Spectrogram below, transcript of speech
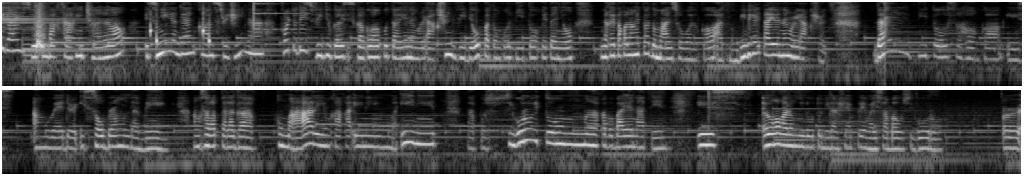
Hey guys! Welcome back sa aking channel. It's me again, Cons Regina. For today's video guys, is gagawa po tayo ng reaction video patungkol dito. Kita nyo, nakita ko lang ito dumaan sa wall ko at magbibigay tayo ng reaction. Dahil dito sa Hong Kong is ang weather is sobrang lamig. Ang sarap talaga kung maaari yung kakainin yung mainit. Tapos siguro itong mga kababayan natin is ewan ko kung anong niluto nila. Syempre may sabaw siguro. Or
